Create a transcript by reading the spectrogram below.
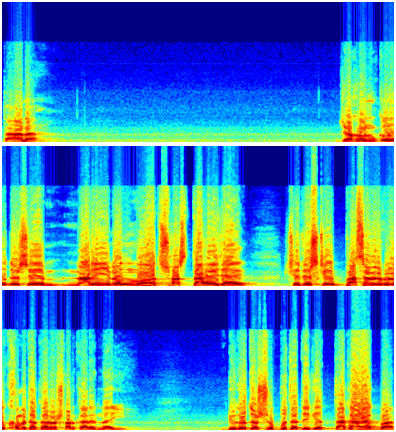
তা না। যখন কোনো দেশে নারী এবং মদ সস্তা হয়ে যায়, সে দেশকে বাঁচানোর কোনো ক্ষমতা কারও সরকারের নাই। বিগত সভ্যতার দিকে তাকাও একবার।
